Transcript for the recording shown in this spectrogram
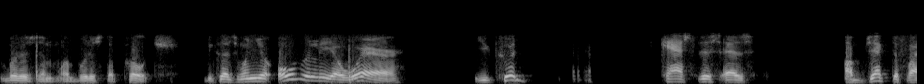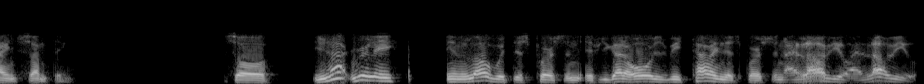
Buddhism or Buddhist approach because when you're overly aware, you could cast this as objectifying something. So you're not really in love with this person if you got to always be telling this person, I love you, I love you.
